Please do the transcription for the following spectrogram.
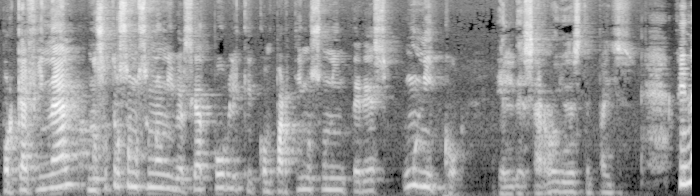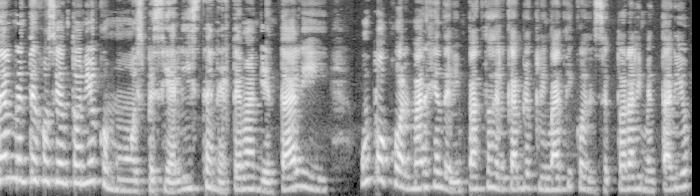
porque al final nosotros somos una universidad pública y compartimos un interés único, el desarrollo de este país. Finalmente, José Antonio, como especialista en el tema ambiental y un poco al margen del impacto del cambio climático en el sector alimentario,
